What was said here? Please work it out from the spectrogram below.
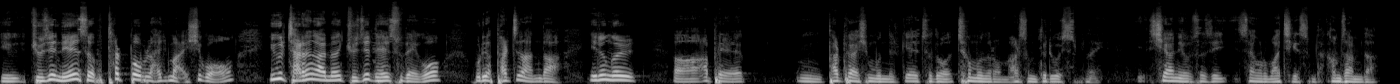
이 규제 내에서 탈법을 하지 마시고 이걸 잘해가면 규제도 해소되고 우리가 발전한다. 이런 걸 어, 앞에 음, 발표하신 분들께 저도 첨언으로 말씀드리고 싶습니다. 시간이 없어서 이상으로 마치겠습니다. 감사합니다.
